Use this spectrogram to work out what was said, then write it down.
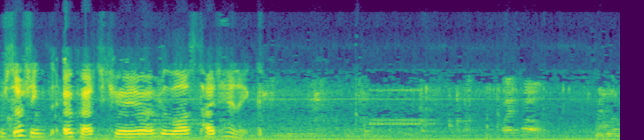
researching the aircraft carrier of the lost Titanic. Hello?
